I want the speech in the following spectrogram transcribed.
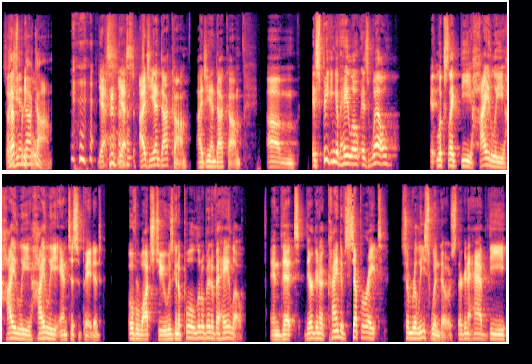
So that's pretty cool. IGN.com. Yes, yes. IGN.com. IGN.com. Um, and speaking of Halo as well, it looks like the highly, highly, highly anticipated Overwatch 2 is going to pull a little bit of a Halo and that they're going to kind of separate some release windows. They're going to have the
